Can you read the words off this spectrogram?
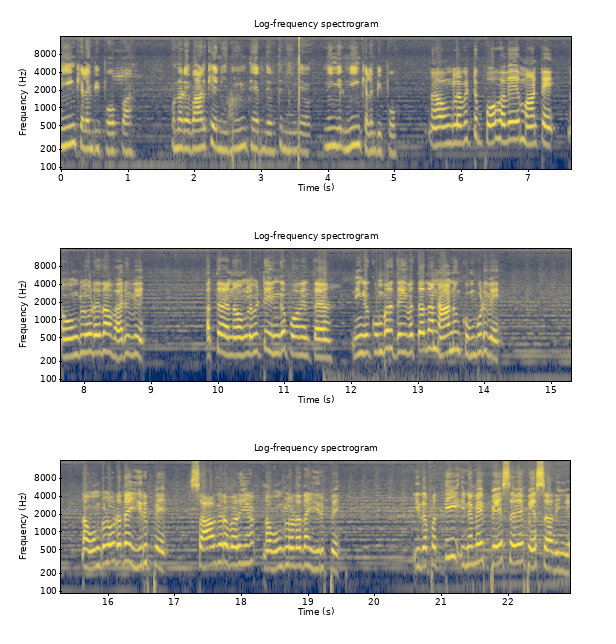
நீயும் கிளம்பி போப்பா. உன்னுடைய வாழ்க்கையை நீ நீயும் தேர்ந்தெடுத்து நீங்கள் நீங்கள் நீ கிளம்பி போ நான் உங்களை விட்டு போகவே மாட்டேன். நான் உங்களோட தான் வருவேன். அத்தை நான் உங்களை விட்டு எங்கே போவேன் அத்தை? நீங்கள் கும்புற தெய்வத்தை தான் நானும் கும்பிடுவேன். நான் உங்களோட தான் இருப்பேன். சாகுற வரையும் நான் உங்களோட தான் இருப்பேன். இதை பத்தி இனிமே பேசவே பேசாதீங்க.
